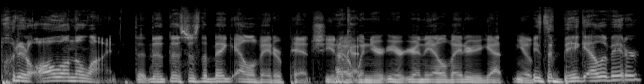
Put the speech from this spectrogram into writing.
put it all on the line. The, the, this is the big elevator pitch. You know, Okay. when you're, you're you're in the elevator, you got you know. It's a big elevator,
